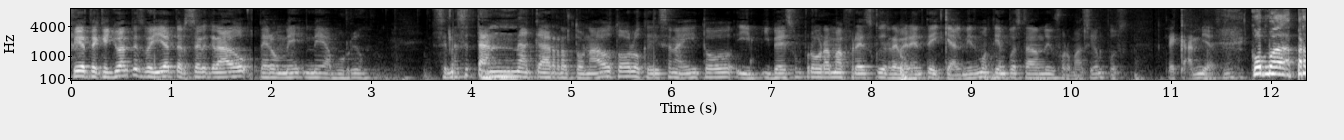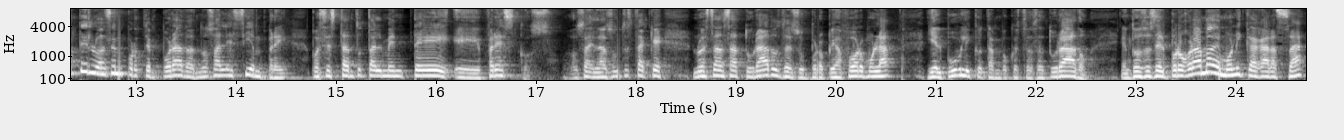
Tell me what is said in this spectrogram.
Fíjate que yo antes veía tercer grado, pero me, me aburrió se me hace tan acartonado todo lo que dicen ahí, todo, y, ves un programa fresco, y irreverente y que al mismo tiempo está dando información, pues le cambias. ¿no? Como aparte lo hacen por temporadas, no sale siempre, pues están totalmente eh, frescos. O sea, el asunto está que no están saturados de su propia fórmula y el público tampoco está saturado. Entonces el programa de Mónica Garza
